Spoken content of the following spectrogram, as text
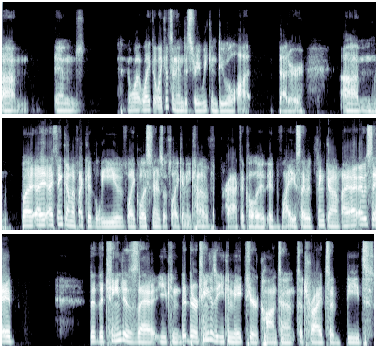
um and like like it's an industry we can do a lot better um but I, I think um, if I could leave like listeners with like any kind of practical advice, I would think um, I, I would say the the changes that you can there, there are changes that you can make to your content to try to beat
